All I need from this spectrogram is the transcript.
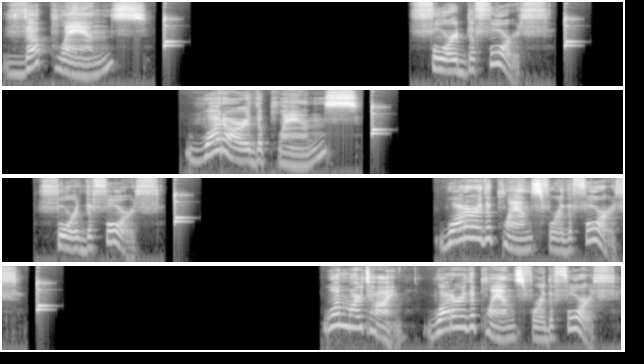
the plans for the 4th? What are the plans for the 4th? What are the plans for the 4th? One more time. What are the plans for the 4th?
